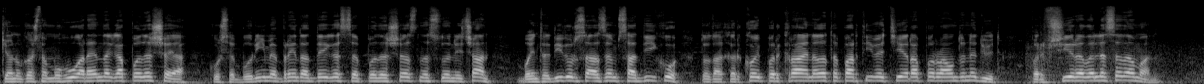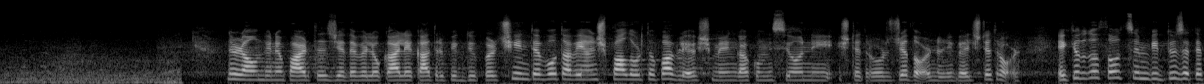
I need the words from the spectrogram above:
Kjo nuk është e mohuar ende nga PDSH-ja, kurse burime brenda degës së PDSH-së në Studeniçan bëjnë të ditur se Azem Sadiku do ta kërkojë përkrahjen edhe të partive tjera për raundin e dytë, përfshirë edhe LSDM-në. Në raundin e parë të zgjedhjeve lokale katër pikë dy përqind e votave janë shpallur të pavlefshme nga Komisioni Shtetëror Zgjedhor në nivel shtetëror e kjo do të thotë se mbi dyzet e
